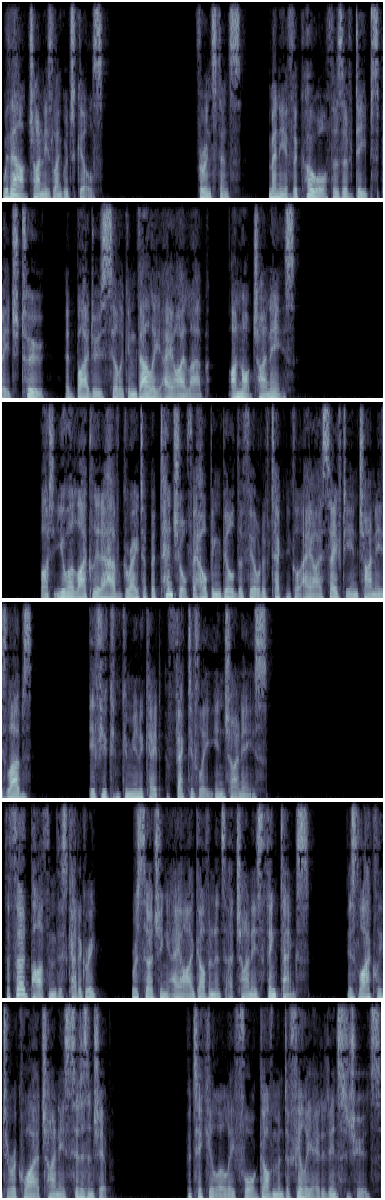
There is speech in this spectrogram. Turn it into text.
without Chinese language skills. For instance, many of the co-authors of Deep Speech 2 at Baidu's Silicon Valley AI lab are not Chinese. But you are likely to have greater potential for helping build the field of technical AI safety in Chinese labs if you can communicate effectively in Chinese. The third path in this category, researching AI governance at Chinese think tanks, is likely to require Chinese citizenship particularly for government affiliated institutes.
